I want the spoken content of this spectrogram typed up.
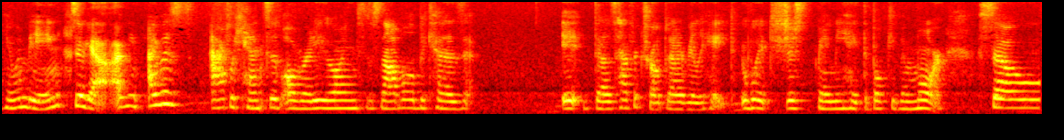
human being. So yeah, I mean, I was apprehensive already going to this novel because it does have a trope that I really hate, which just made me hate the book even more. So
